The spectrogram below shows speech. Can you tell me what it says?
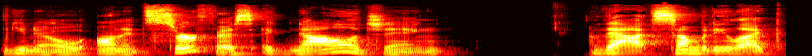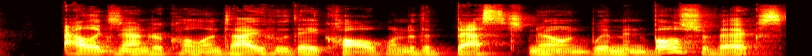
you know, on its surface, acknowledging that somebody like Alexandra Kollontai, who they call one of the best known women Bolsheviks,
